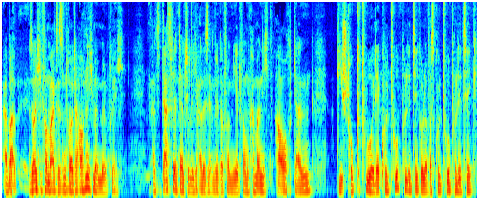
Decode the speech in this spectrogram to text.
Aber solche Formate sind heute auch nicht mehr möglich. Also das wird natürlich alles irgendwie reformiert. Warum kann man nicht auch dann die Struktur der Kulturpolitik oder was Kulturpolitik,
